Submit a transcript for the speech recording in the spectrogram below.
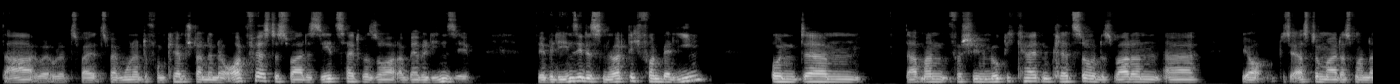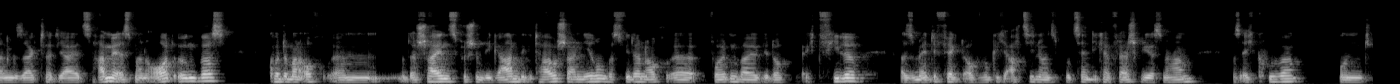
da, oder zwei, zwei Monate vom Camp stand dann der Ort fest. Das war das Seezeitresort am Werbelinsee. Werbelinsee ist nördlich von Berlin und ähm, da hat man verschiedene Möglichkeiten, Plätze und es war dann äh, ja das erste Mal, dass man dann gesagt hat, ja, jetzt haben wir erstmal einen Ort irgendwas. Konnte man auch ähm, unterscheiden zwischen vegan und vegetarischer Ernährung, was wir dann auch äh, wollten, weil wir doch echt viele, also im Endeffekt auch wirklich 80, 90 Prozent, die kein Fleisch gegessen haben, was echt cool war. Und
